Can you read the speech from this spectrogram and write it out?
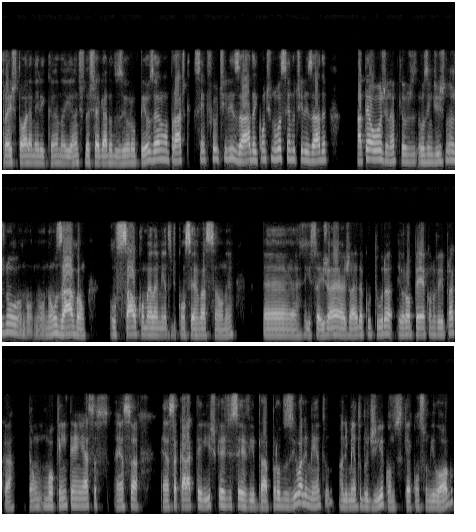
pré-história americana e antes da chegada dos europeus era uma prática que sempre foi utilizada e continua sendo utilizada até hoje, né? Porque os, os indígenas não, não, não, usavam o sal como elemento de conservação, né? É, isso aí já é, já é da cultura europeia quando veio para cá. Então, o moquém tem essas, essa, essa característica de servir para produzir o alimento, alimento do dia, quando se quer consumir logo,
